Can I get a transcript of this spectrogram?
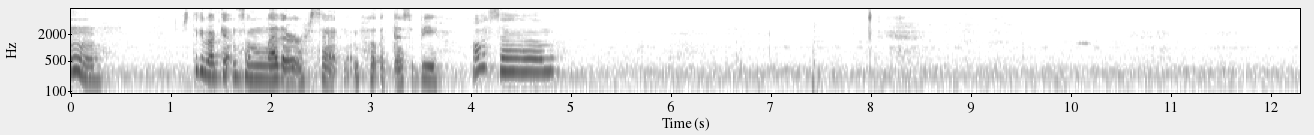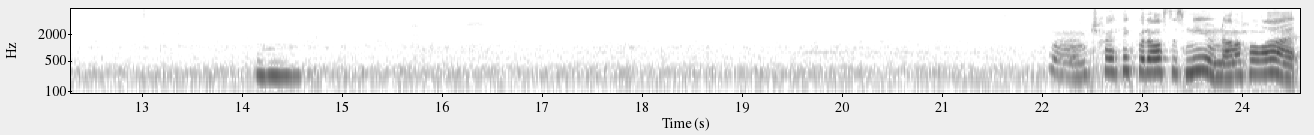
Mmm. Just think about getting some leather scent and put with this. Would be awesome. I'm trying to think what else is new. Not a whole lot.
